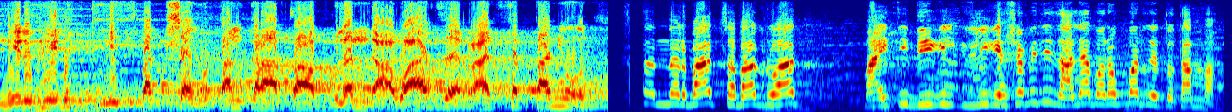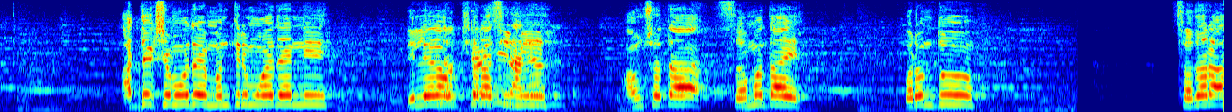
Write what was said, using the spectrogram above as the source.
निर्भीड निष्पक्ष उटांकनाचा बुलंद आवाज राजसत्ता न्यूज. संदर्भात सभागृहात माहिती दि- दिली गेली. शपथी झाल्याबरोबर देतो थांबा. अध्यक्ष महोदय मंत्री महोदयांनी दिलेल्या उत्तराशी मी अंशतः सहमत आहे. परंतु सदर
